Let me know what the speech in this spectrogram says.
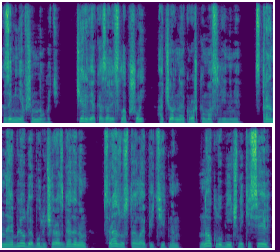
заменявшим ноготь. Черви оказались лапшой, а черная крошка — маслинами. Странное блюдо, будучи разгаданным, сразу стало аппетитным. Но клубничный кисель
